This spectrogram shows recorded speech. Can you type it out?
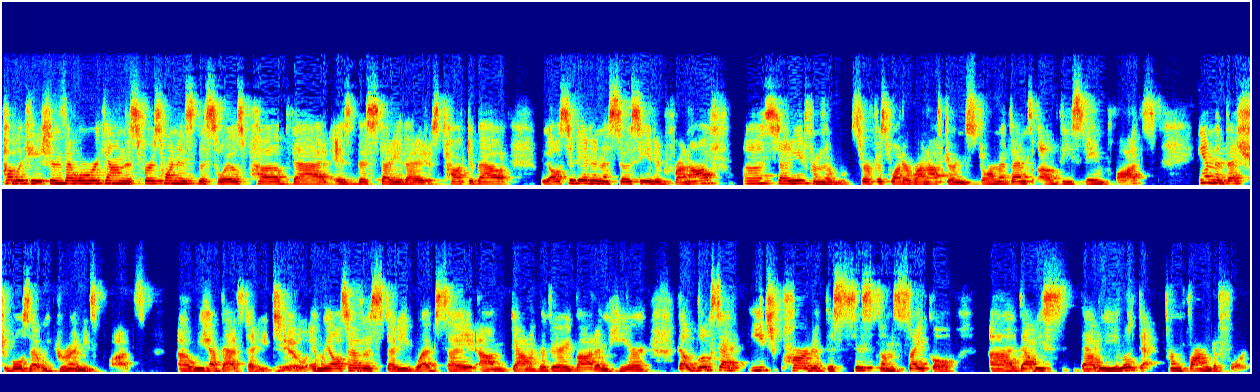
publications that we're working on. This first one is the Soils Pub that is this study that I just talked about. We also did an associated runoff uh, study from the surface water runoff during storm events of these same plots and the vegetables that we grew in these plots uh, we have that study too. And we also have a study website um, down at the very bottom here that looks at each part of the system cycle uh, that, we, that we looked at from farm to fork.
